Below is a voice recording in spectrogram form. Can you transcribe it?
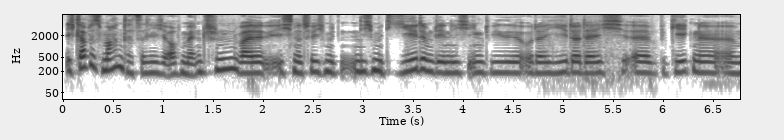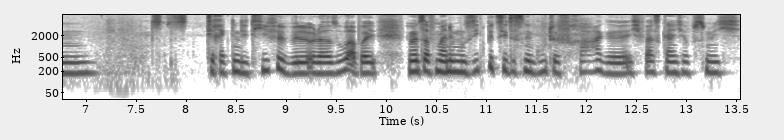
Ich glaube, das machen tatsächlich auch Menschen, weil ich natürlich mit, nicht mit jedem, den ich irgendwie oder jeder, der ich äh, begegne, ähm, direkt in die Tiefe will oder so. Aber wenn man es auf meine Musik bezieht, ist eine gute Frage. Ich weiß gar nicht, ob es mich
